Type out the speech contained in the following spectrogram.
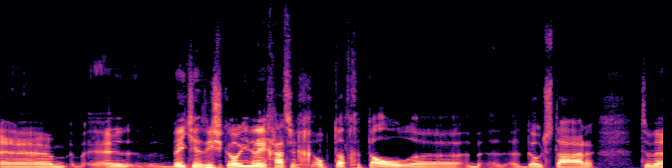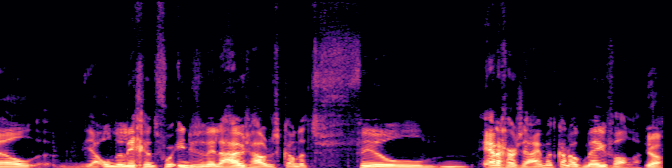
Uh, een beetje het risico, iedereen gaat zich op dat getal uh, doodstaren. Terwijl ja, onderliggend voor individuele huishoudens kan het veel erger zijn, maar het kan ook meevallen. Ja.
